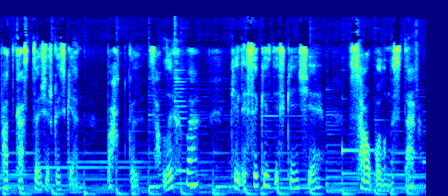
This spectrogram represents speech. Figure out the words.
Подкастты жүргізген бақытгүл салыхова келесі кездескенше сау болыңыздар.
